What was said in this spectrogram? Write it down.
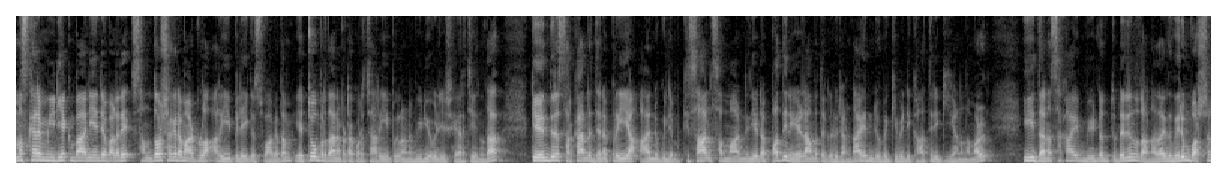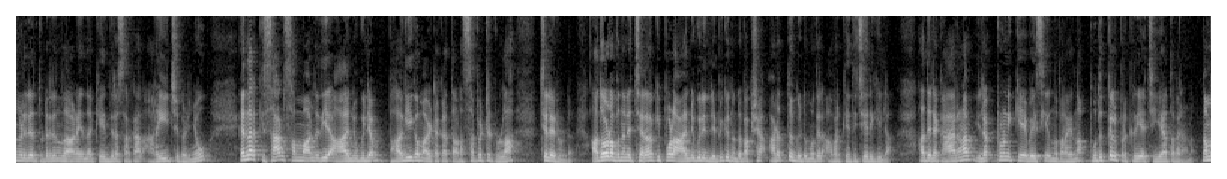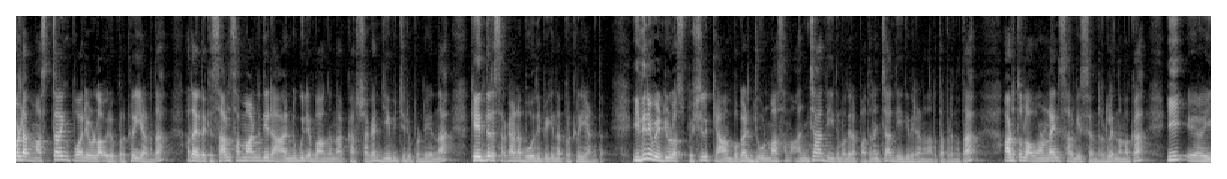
നമസ്കാരം. മീഡിയ കമ്പാനിയന്റെ വളരെ സന്തോഷകരമായിട്ടുള്ള അറിയിപ്പിലേക്ക് സ്വാഗതം. ഏറ്റവും പ്രധാനപ്പെട്ട കുറച്ച് അറിയിപ്പുകളാണ് വീഡിയോ വഴി ഷെയർ ചെയ്യുന്നത്. കേന്ദ്ര സർക്കാരിന്റെ ജനപ്രിയ ആനുകൂല്യം കിസാൻ സമ്മാൻ നിധിയുടെ പതിനേഴാമത്തെ ഗഡു രണ്ടായിരം രൂപയ്ക്ക് വേണ്ടി കാത്തിരിക്കുകയാണ് നമ്മൾ. ഈ ധനസഹായം വീണ്ടും തുടരുന്നതാണ്. അതായത് വരും വർഷങ്ങളിലും തുടരുന്നതാണ് എന്ന് കേന്ദ്ര സർക്കാർ അറിയിച്ചു കഴിഞ്ഞു. എന്നാൽ കിസാൻ സമ്മാൻ നിധി ആനുകൂല്യം ഭാഗികമായിട്ടൊക്കെ തടസ്സപ്പെട്ടിട്ടുള്ള ചിലരുണ്ട്. അതോടൊപ്പം തന്നെ ചിലർക്ക് ഇപ്പോൾ ആനുകൂല്യം ലഭിക്കുന്നുണ്ട്. പക്ഷേ അടുത്ത ഗഡു മുതൽ അവർക്ക് എത്തിച്ചേരുകയില്ല. അതിന്റെ കാരണം ഇലക്ട്രോണിക് കെ സി എന്ന് പറയുന്ന പുതുക്കൽ പ്രക്രിയ ചെയ്യാത്തവരാണ്. നമ്മുടെ മസ്റ്ററിംഗ് പോലെയുള്ള ഒരു പ്രക്രിയയാണിത്. അതായത് കിസാൻ സമ്മാൻ നിധിയുടെ ആനുകൂല്യം വാങ്ങുന്ന കർഷകൻ ജീവിച്ചിരിപ്പുണ്ട് എന്ന് കേന്ദ്ര സർക്കാരിനെ ബോധിപ്പിക്കുന്ന പ്രക്രിയയാണിത്. ഇതിനു വേണ്ടിയുള്ള സ്പെഷ്യൽ ക്യാമ്പുകൾ ജൂൺ മാസം അഞ്ചാം തീയതി മുതൽ പതിനഞ്ചാം തീയതി വരെയാണ് നടത്തപ്പെടുന്നത്. അടുത്തുള്ള ഓൺലൈൻ സർവീസ് സെന്ററുകളിൽ നമുക്ക് ഈ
